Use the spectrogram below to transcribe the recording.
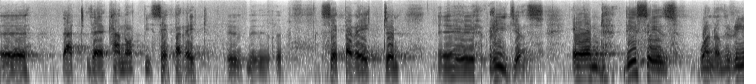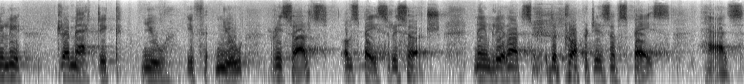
uh, that there cannot be separate, uh, uh, separate regions. And this is one of the really dramatic new, if new results of space research namely that the properties of space has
